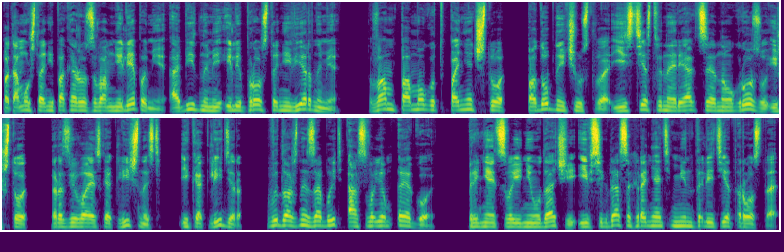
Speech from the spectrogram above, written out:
потому что они покажутся вам нелепыми, обидными или просто неверными, вам помогут понять, что подобные чувства – естественная реакция на угрозу и что, развиваясь как личность и как лидер, вы должны забыть о своем эго, принять свои неудачи и всегда сохранять менталитет роста.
